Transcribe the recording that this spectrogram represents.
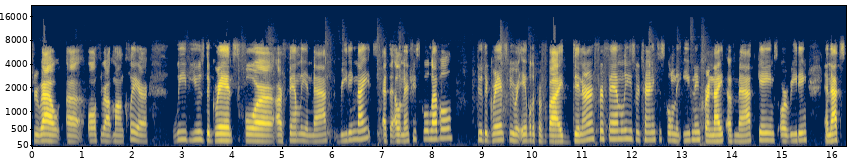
throughout uh, all throughout Montclair. We've used the grants for our family and math reading nights at the elementary school level. Through the grants, we were able to provide dinner for families returning to school in the evening for a night of math games or reading. And that's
